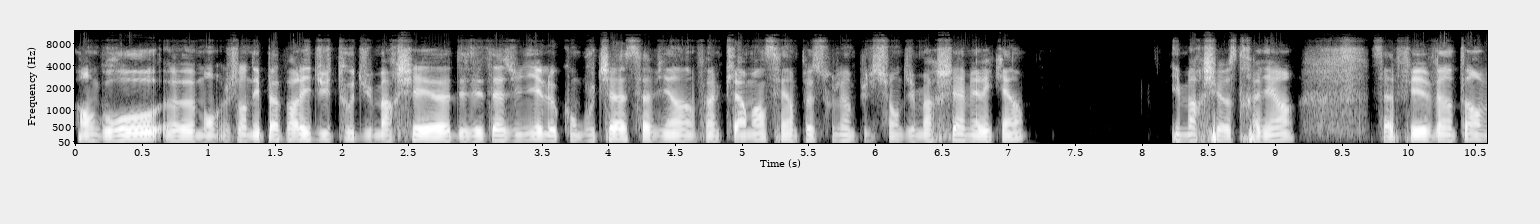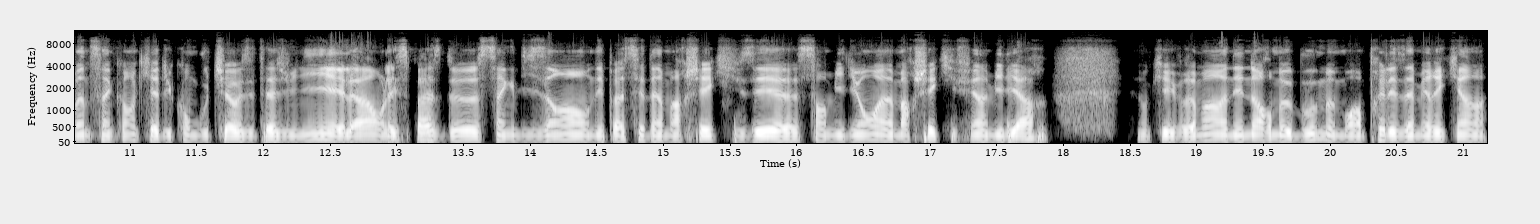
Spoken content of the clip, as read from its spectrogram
En gros, euh, bon, j'en ai pas parlé du tout du marché euh, des États-Unis. Le kombucha, ça vient, enfin, clairement, c'est un peu sous l'impulsion du marché américain et marché australien. Ça fait 20 ans, 25 ans qu'il y a du kombucha aux États-Unis. Et là, en l'espace de 5-10 ans, on est passé d'un marché qui faisait 100 millions à un marché qui fait un milliard. Donc il y a eu vraiment un énorme boom. Bon, après, les Américains,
